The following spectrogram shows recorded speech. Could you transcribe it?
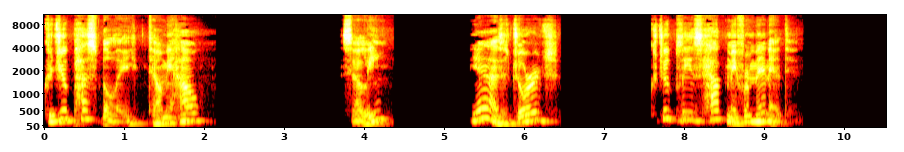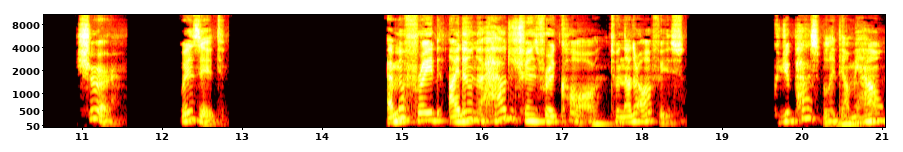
Could you possibly tell me how? Sally? Yes, George. Could you please help me for a minute? Sure. What is it? I'm afraid I don't know how to transfer a call to another office. Could you possibly tell me how?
